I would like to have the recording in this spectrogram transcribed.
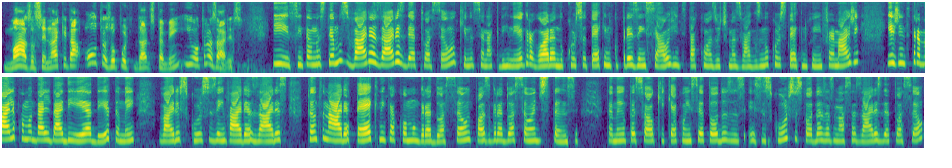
mas o Senac dá outras oportunidades também em outras áreas. Isso, então nós temos várias áreas de atuação aqui no Senac de Negro, agora no curso técnico presencial, a gente está com as últimas vagas no curso técnico em enfermagem, e a gente trabalha com a modalidade EAD também, vários cursos em várias áreas, tanto na área técnica como graduação e pós-graduação à distância. Também o pessoal que quer conhecer todos esses cursos, todas as nossas áreas de atuação,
